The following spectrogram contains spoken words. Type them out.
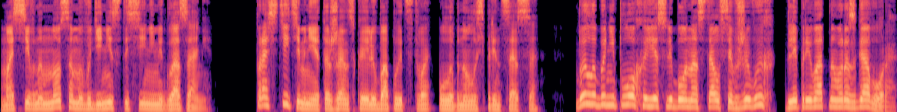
массивным носом и водянисто-синими глазами. «Простите мне это женское любопытство», — улыбнулась принцесса. «Было бы неплохо, если бы он остался в живых для приватного разговора».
